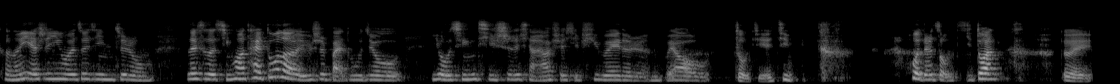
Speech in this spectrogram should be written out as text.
可能也是因为最近这种类似的情况太多了，于是百度就友情提示想要学习 PUA 的人不要走捷径，或者走极端。对。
